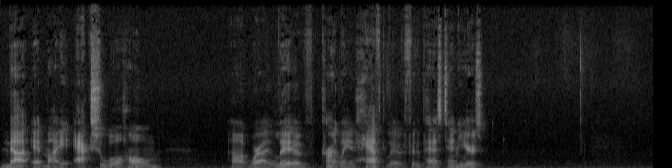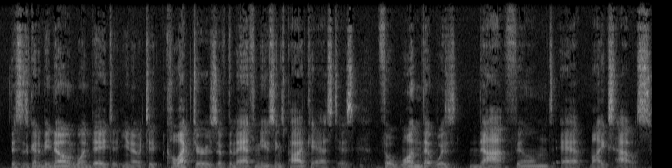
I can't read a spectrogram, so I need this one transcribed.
not at my actual home uh, where I live currently and have lived for the past 10 years this is going to be known one day to you know to collectors of the Math Musings podcast as the one that was not filmed at Mike's house.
